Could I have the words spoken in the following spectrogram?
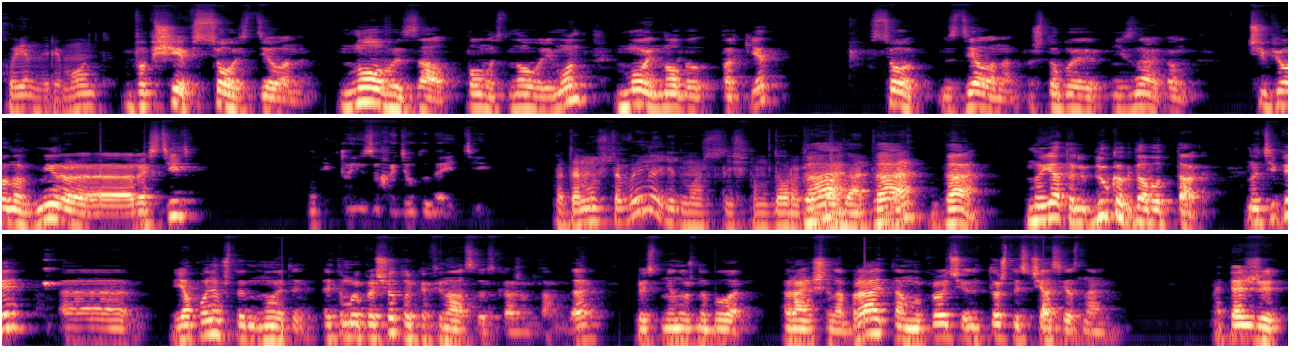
Охуенный ремонт. вообще все сделано. Новый зал, полностью новый ремонт, мой новый паркет, все сделано, чтобы, не знаю, там, чемпионов мира э, растить. Но никто не захотел туда идти. Потому что выглядит, может, слишком дорого Да, богато, да, да. Но я-то люблю, когда вот так. Но теперь э, я понял, что ну, это, это мой просчет только финансовый, скажем там, да. То есть мне нужно было раньше набрать там и прочее. То, что сейчас я знаю. Опять же,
